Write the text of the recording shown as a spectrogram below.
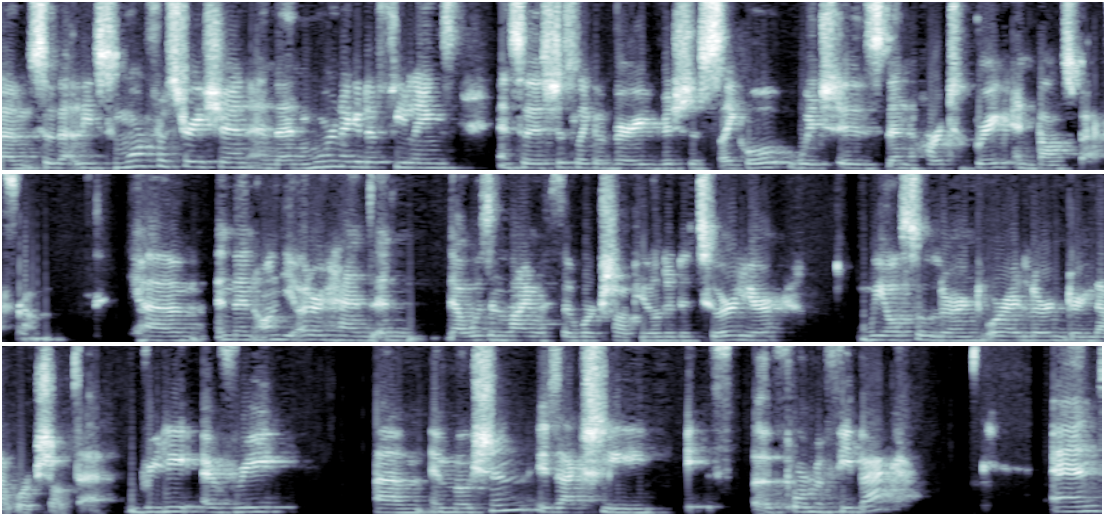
Um, so that leads to more frustration and then more negative feelings. And so it's just like a very vicious cycle, which is then hard to break and bounce back from. Um, and then on the other hand, and that was in line with the workshop you alluded to earlier, we also learned, or I learned during that workshop, that really every um, emotion is actually a form of feedback and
